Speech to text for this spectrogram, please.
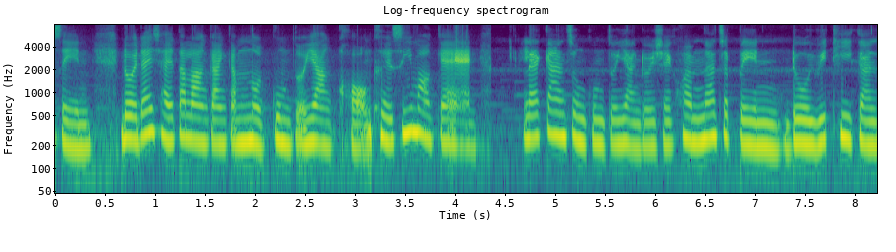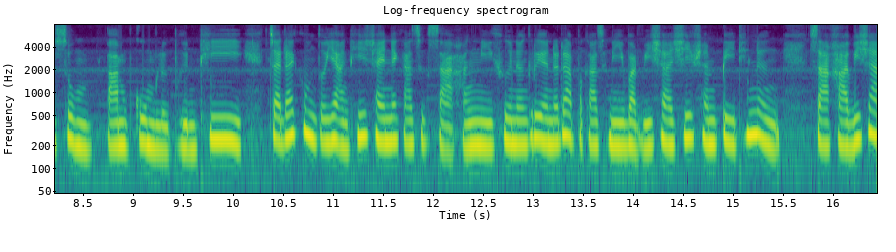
95%โดยได้ใช้ตารางการกำหนดกลุ่มตัวอย่างของเคอร์ซี่มอร์แกนและการสุ่มกลุ่มตัวอย่างโดยใช้ความน่าจะเป็น โดยวิธีการสุ่มตามกลุ่มหรือพื้นที่ จะได้กลุ่มตัวอย่างที่ใช้ในการศึกษาครั้งนี้ คือนักเรียนระดับประกาศนียบัตรวิชาชีพชั้นปีที่ 1 สาขาวิชา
